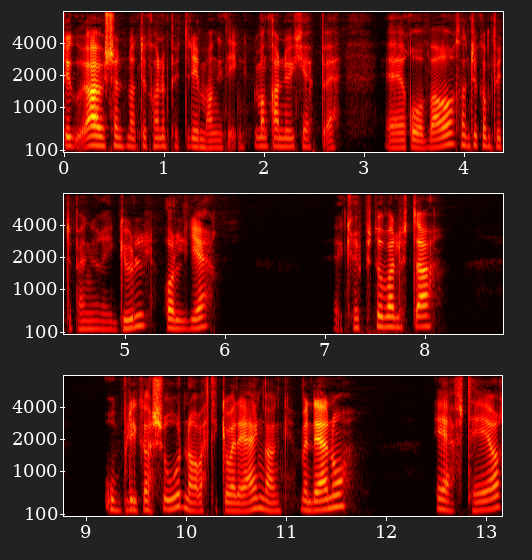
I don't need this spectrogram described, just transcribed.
Jeg har jo skjønt at du kan putte det i mange ting. Man kan jo kjøpe eh, råvarer, sånn at du kan putte penger i gull, olje, eh, kryptovaluta, obligasjoner, vet ikke hva det er engang, men det er noe. EFT-er.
